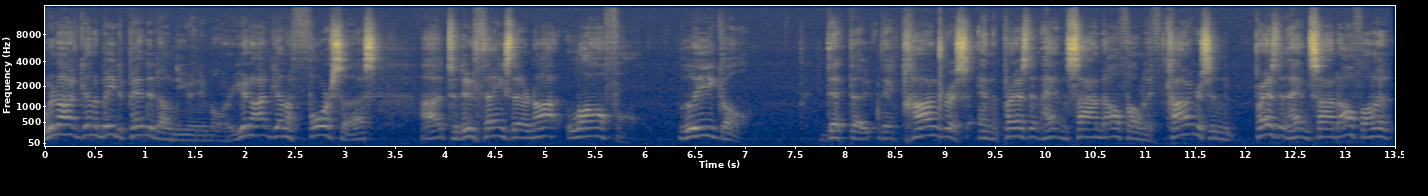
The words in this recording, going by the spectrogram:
We're not going to be dependent on you anymore. You're not going to force us uh, to do things that are not lawful, legal, that the that Congress and the president hadn't signed off on. If Congress and the president hadn't signed off on it,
